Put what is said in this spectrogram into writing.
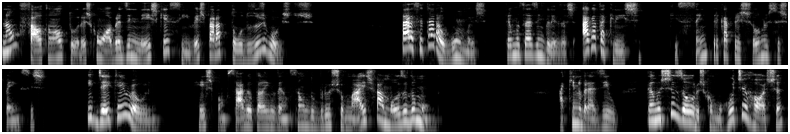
não faltam autoras com obras inesquecíveis para todos os gostos. Para citar algumas, temos as inglesas Agatha Christie, que sempre caprichou nos suspenses, e J.K. Rowling, responsável pela invenção do bruxo mais famoso do mundo. Aqui no Brasil, temos tesouros como Ruth Rocha,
